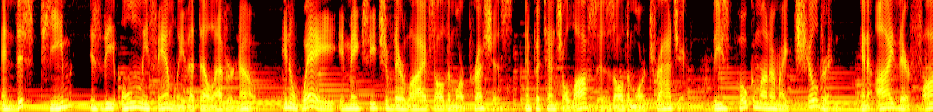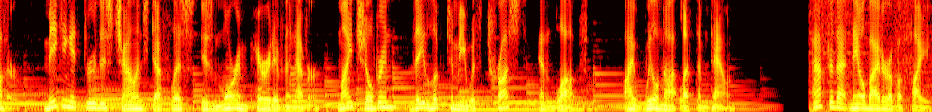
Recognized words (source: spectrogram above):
and this team is the only family that they'll ever know. In a way, it makes each of their lives all the more precious, and potential losses all the more tragic. These Pokemon are my children, and I their father. Making it through this challenge deathless is more imperative than ever. My children, they look to me with trust and love. I will not let them down. After that nail biter of a fight,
